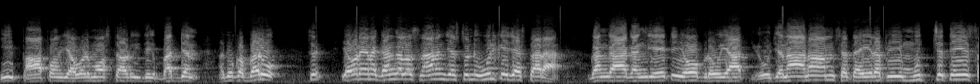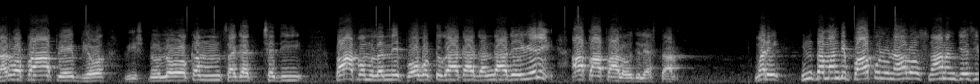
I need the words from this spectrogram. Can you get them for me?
ఈ పాపం ఎవడు మోస్తాడు? ఇది బద్దెన్ అదొక బరువు. ఎవరైనా గంగలో స్నానం చేస్తుంటే ఊరికే చేస్తారా? గంగా గంగేతి యో బ్రూయాత్ యోజనానాం శతైరపి ముచ్యతే సర్వ పాపేభ్యో విష్ణులోకం సగచ్చతి. పాపములన్నీ పోగొట్టుగాక గంగాదేవి అని ఆ పాపాలు వదిలేస్తారు. మరి ఇంతమంది పాపులు నాలో స్నానం చేసి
